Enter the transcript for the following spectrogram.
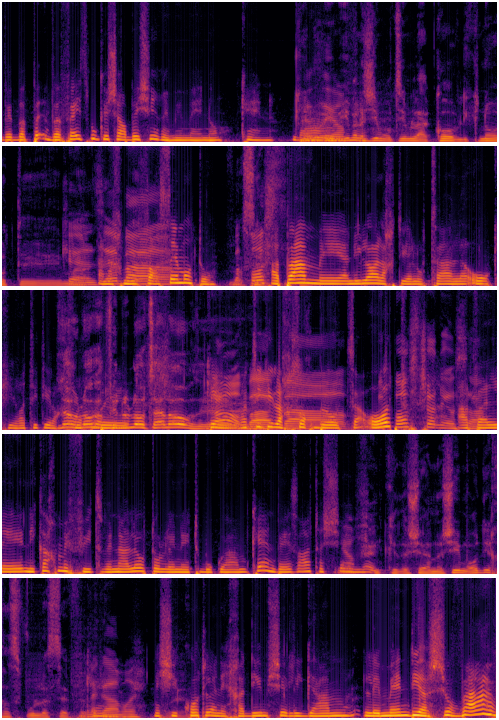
ובפייסבוק יש הרבה שירים ממנו, כן. איזה אם- אנשים רוצים לעקוב, לקנות, אה, כן, מה? אנחנו נפרסם אותו. הפעם אה, אני לא הלכתי על הוצאה לאור, כי רציתי לחסוך לא, לא, ב... אפילו לא הוצאה לאור. כן, לא, רציתי לחסוך ב- בהוצאות, בפוסט שאני עושה. אבל אה, ניקח מפיץ ונעלה אותו לנטבוק גם, כן, בעזרת השם. כן, כדי שאנשים עוד ייחשפו לספר. כן. לגמרי. נשיקות לנכדים שלי גם, למנדי השובב,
